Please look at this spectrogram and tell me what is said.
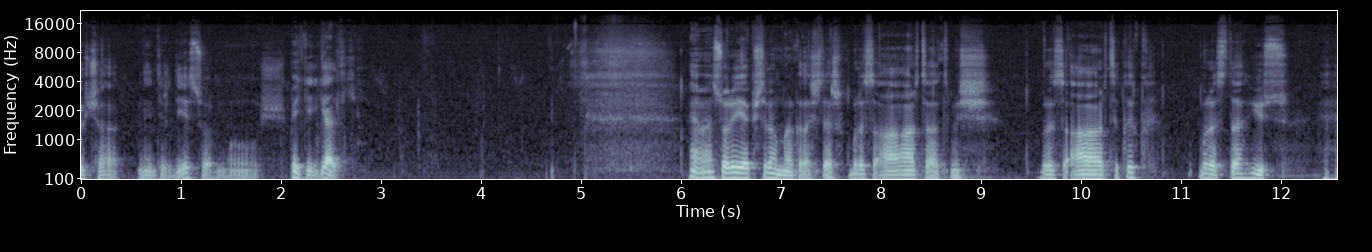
3A nedir diye sormuş. Peki geldik. Hemen soruya yapıştıralım arkadaşlar. Burası A artı 60. Burası A artı 40. Burası da 100.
